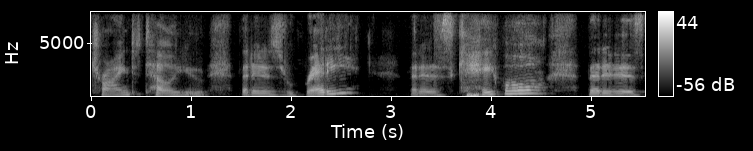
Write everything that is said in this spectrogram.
trying to tell you that it is ready that it is capable, that it is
